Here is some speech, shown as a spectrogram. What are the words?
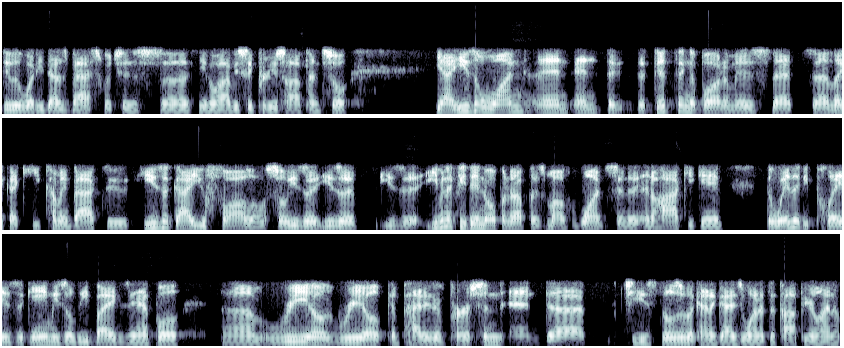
do what he does best, which is uh, you know obviously produce offense. So. Yeah, he's a one, and and the the good thing about him is that, uh, like I keep coming back to, he's a guy you follow. So he's a he's a he's a even if he didn't open up his mouth once in a, in a hockey game, the way that he plays the game, he's a lead by example, um, real, real competitive person. And, uh, those are the kind of guys you want at the top of your lineup.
